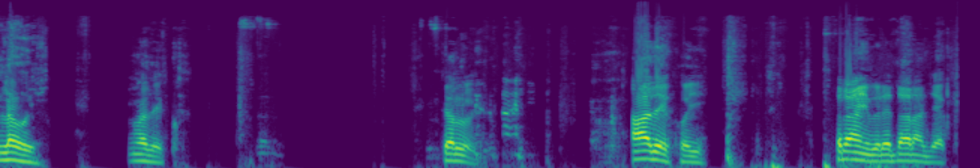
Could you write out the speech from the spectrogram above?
ਲਓ ਜੀ। ਆਹ ਦੇਖੋ। ਚਲੋ ਆਹ ਦੇਖੋ ਜੀ। ਧਾਰਾਂ ਹੀ ਵੀਰੇ ਧਾਰਾਂ ਚੈੱਕ।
